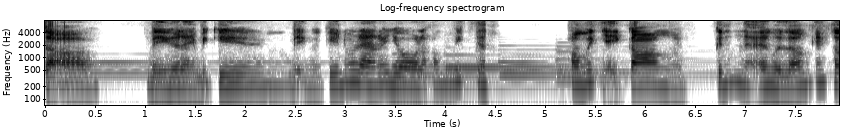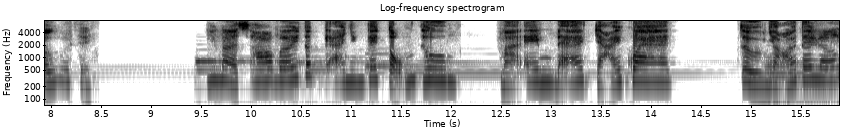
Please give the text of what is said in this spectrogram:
sợ bị người này bị kia bị người kia nói ra nói vô là không biết không biết dạy con rồi kính nể người lớn các thứ. Thì nhưng mà so với tất cả những cái tổn thương mà em đã trải qua từ nhỏ tới lớn.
